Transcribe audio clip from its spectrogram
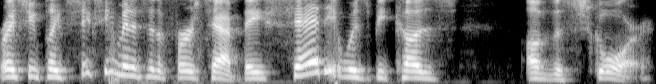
right, so he played 16 minutes in the first half. They said it was because of the score.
